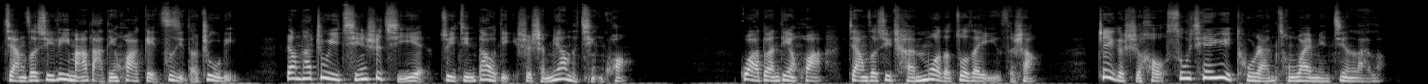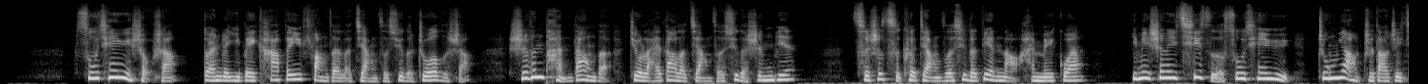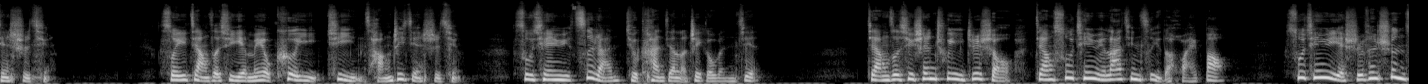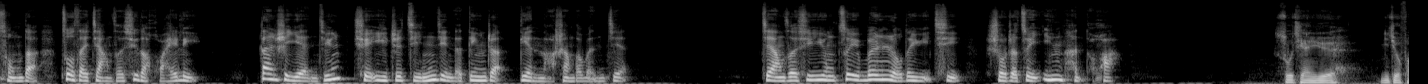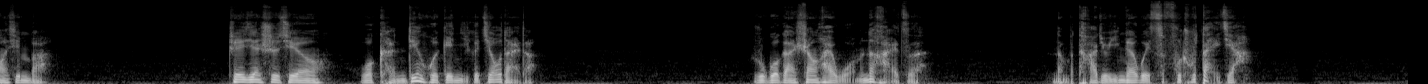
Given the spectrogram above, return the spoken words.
蒋泽旭立马打电话给自己的助理，让他注意秦氏企业最近到底是什么样的情况。挂断电话，蒋泽旭沉默的坐在椅子上。这个时候，苏千玉突然从外面进来了。苏千玉手上端着一杯咖啡，放在了蒋泽旭的桌子上，十分坦荡的就来到了蒋泽旭的身边。此时此刻，蒋泽旭的电脑还没关，因为身为妻子的苏千玉终要知道这件事情，所以蒋泽旭也没有刻意去隐藏这件事情。苏千玉自然就看见了这个文件。蒋泽旭伸出一只手，将苏千玉拉进自己的怀抱。苏千玉也十分顺从的坐在蒋泽旭的怀里，但是眼睛却一直紧紧的盯着电脑上的文件。蒋泽熙用最温柔的语气说着最阴狠的话：“苏千玉，你就放心吧，这件事情我肯定会给你一个交代的。如果敢伤害我们的孩子，那么他就应该为此付出代价。”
